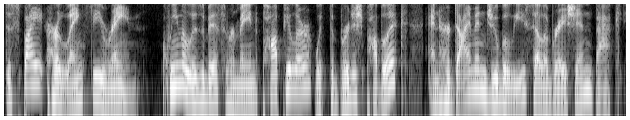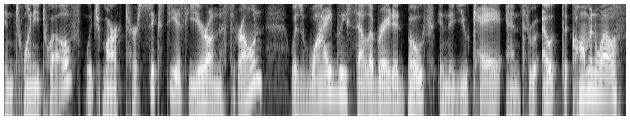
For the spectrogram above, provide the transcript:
Despite her lengthy reign, Queen Elizabeth remained popular with the British public, and her Diamond Jubilee celebration back in 2012, which marked her 60th year on the throne, was widely celebrated both in the UK and throughout the Commonwealth.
